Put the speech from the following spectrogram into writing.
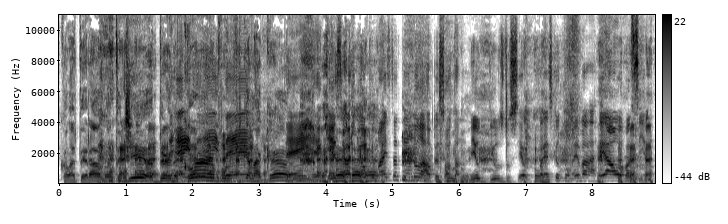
colateral no outro dia? Dor no corpo, tem, fica na cama? Tem. Esse eu acho que é o que mais tá tendo lá. O pessoal tá, meu Deus do céu, parece que eu tomei real a vacina.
